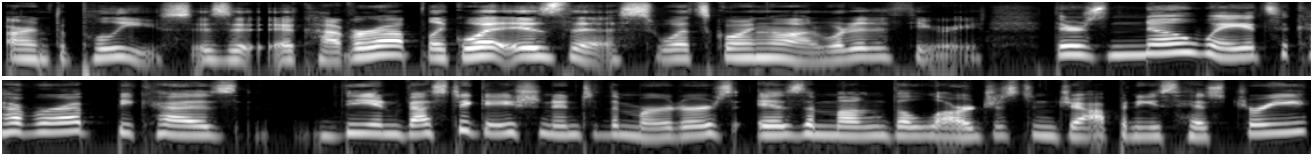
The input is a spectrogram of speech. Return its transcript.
aren't the police? Is it a cover up? Like, what is this? What's going on? What are the theories? There's no way it's a cover up because the investigation into the murders is among the largest in Japanese history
